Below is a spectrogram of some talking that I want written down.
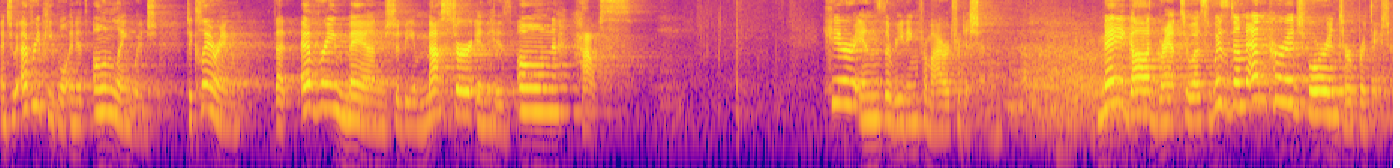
and to every people in its own language, declaring that every man should be master in his own house. Here ends the reading from our tradition. May God grant to us wisdom and courage for interpretation.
